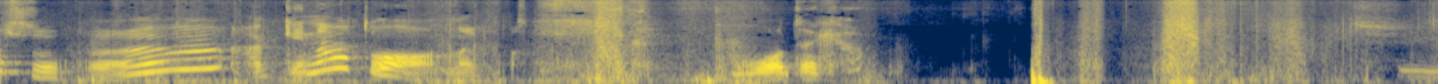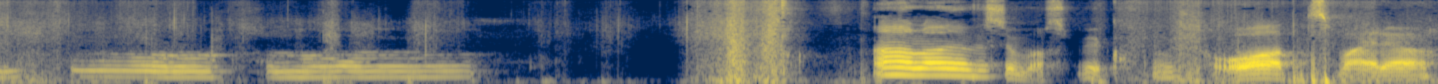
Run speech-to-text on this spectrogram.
Ich suche Akinator. Nein, was? Boah, Digga. Ah, Leute, wisst ihr was? Wir gucken Tor 2 der.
